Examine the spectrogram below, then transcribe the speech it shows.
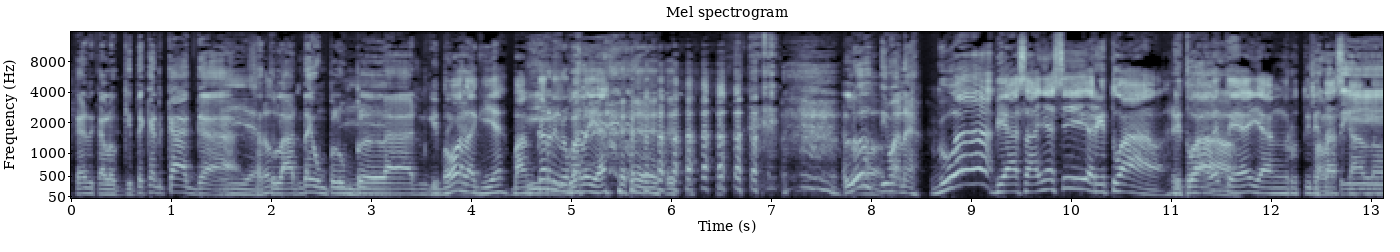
kan kalau kita kan kagak Iya, satu lantai umpel-umpelan Di gitu. bawah kan. lagi ya. Bunker di Iya, rumah gua- lu ya. Lu Oh. gimana? Gua biasanya sih ritual. Ritual, Ritual. itu ya yang rutinitas kalau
